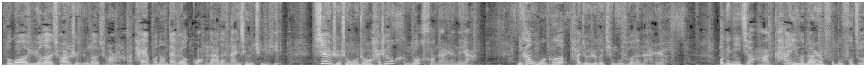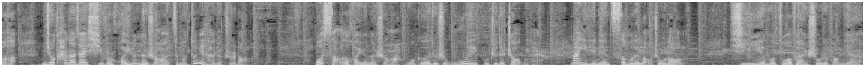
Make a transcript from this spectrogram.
不过娱乐圈是娱乐圈哈，它也不能代表广大的男性群体。现实生活中还是有很多好男人的呀。你看我哥，他就是个挺不错的男人。我跟你讲哈，看一个男人负不负责，你就看他在媳妇怀孕的时候怎么对他就知道了。我嫂子怀孕的时候啊，我哥就是无微不至的照顾她呀，那一天天伺候的老周到了，洗衣服、做饭、收拾房间。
